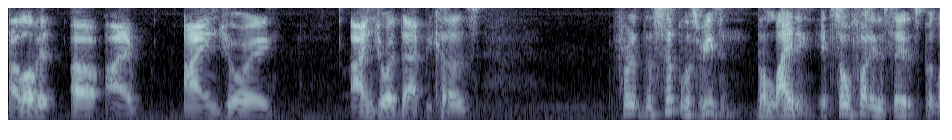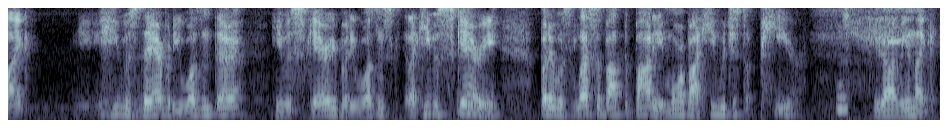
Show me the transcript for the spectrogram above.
I love it. Uh, I I enjoy I enjoyed that because for the simplest reason, the lighting. It's so funny to say this, but like he was there, but he wasn't there. He was scary, but he wasn't like he was scary, mm. but it was less about the body and more about he would just appear. You know what I mean? Like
